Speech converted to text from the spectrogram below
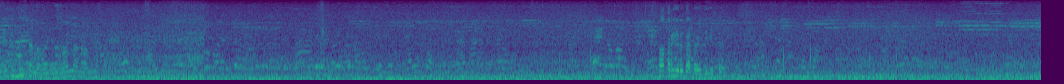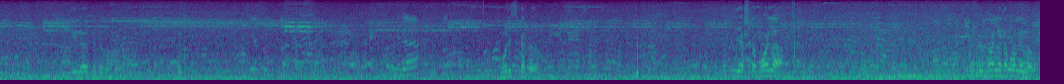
একটু মুছালো ওই যে ময়লা না তাড়াতাড়ি করে কাটো ওইদিকে স্যার। দিলে হয়তো ভালো মরিচ কাটো। ইয়াসটা ময়লা। ময়লাটা ফালে লাও।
